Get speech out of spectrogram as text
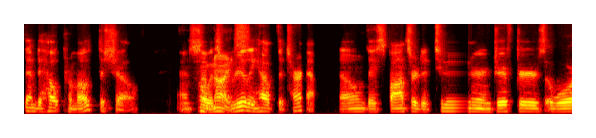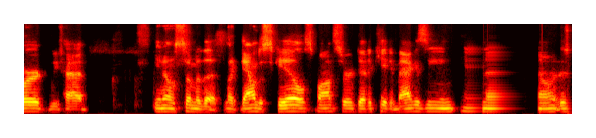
them to help promote the show. And so Oh, it's nice. really helped the turnout. Know, they sponsored a tuner and drifters award. We've had, you know, some of the like down to scale sponsor dedicated magazine, you know, it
